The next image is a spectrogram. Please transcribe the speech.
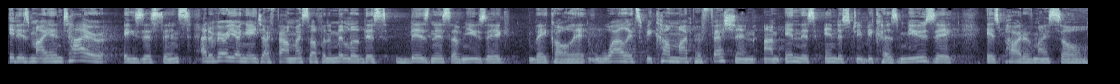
it is my entire existence. At a very young age, I found myself in the middle of this business of music, they call it. While it's become my profession, I'm in this industry because music is part of my soul.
